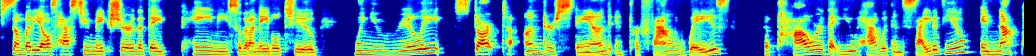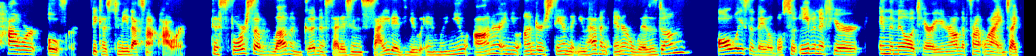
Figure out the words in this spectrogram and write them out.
Somebody else has to make sure that they pay me so that I'm able to. When you really start to understand in profound ways the power that you have within inside of you and not power over, because to me, that's not power this force of love and goodness that is inside of you. And when you honor and you understand that you have an inner wisdom always available. So even if you're in the military and you're on the front lines, like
